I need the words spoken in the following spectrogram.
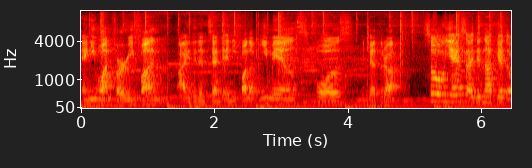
anyone for a refund, I didn't send any follow-up emails, calls, etc. So yes, I did not get a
